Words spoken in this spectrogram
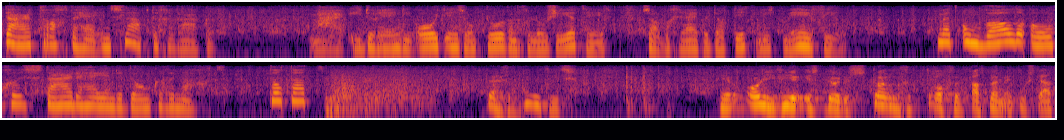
Daar trachtte hij in slaap te geraken. Maar iedereen die ooit in zo'n toren gelogeerd heeft... zal begrijpen dat dit niet meeviel. Met omwalde ogen staarde hij in de donkere nacht. Totdat... Daar gebeurt iets. Heer Olivier is door de storm getroffen, als men mij toestaat.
